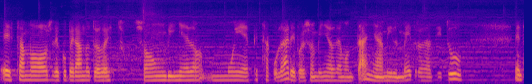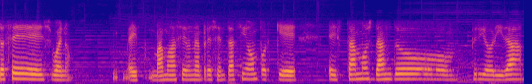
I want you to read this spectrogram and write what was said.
estamos recuperando todo esto. Son viñedos muy espectaculares, porque son viñedos de montaña, mil metros de altitud. Entonces, bueno, eh, vamos a hacer una presentación porque estamos dando prioridad.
